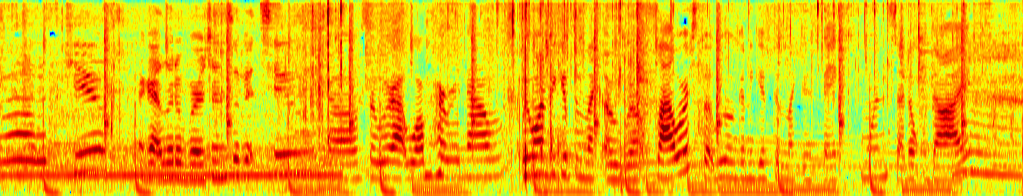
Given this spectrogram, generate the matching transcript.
Oh, that's cute. I got little versions of it too. Oh, so we're at Walmart right now. We wanted to give them like a real flowers, but we were gonna give them like the fake ones that don't die.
